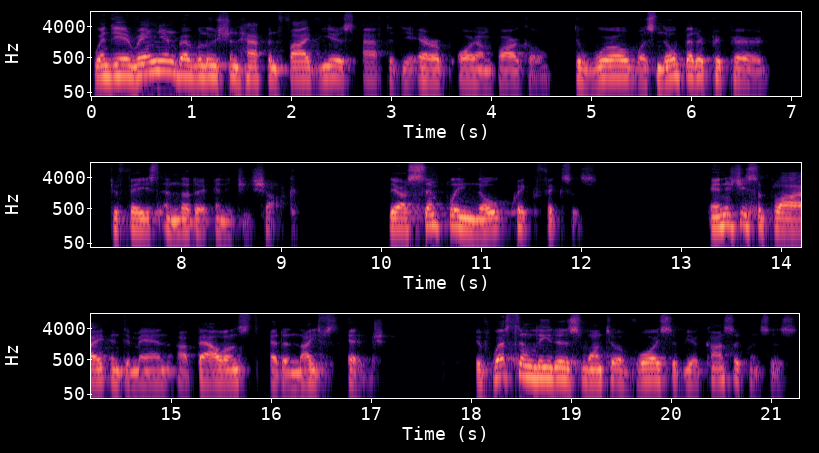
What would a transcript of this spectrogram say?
When the Iranian Revolution happened five years after the Arab oil embargo, the world was no better prepared to face another energy shock. There are simply no quick fixes. Energy supply and demand are balanced at a knife's edge. If Western leaders want to avoid severe consequences,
